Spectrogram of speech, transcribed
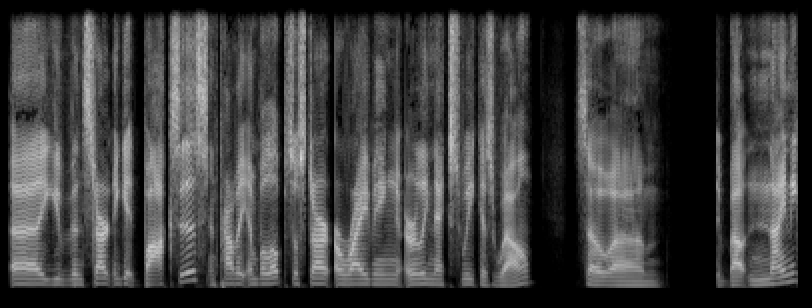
uh, you've been starting to get boxes and probably envelopes will start arriving early next week as well. So um, about 90%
